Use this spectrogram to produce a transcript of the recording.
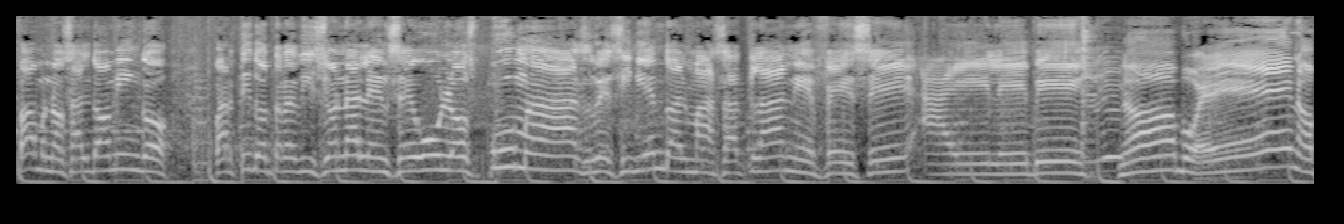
vámonos al domingo. Partido tradicional en Seúl, los Pumas recibiendo al Mazatlán FC ALB. No, bueno,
